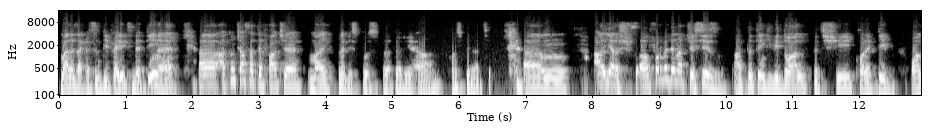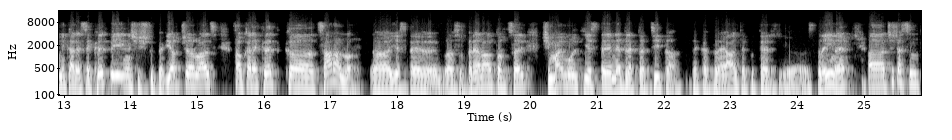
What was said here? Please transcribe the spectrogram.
mai ales dacă sunt diferiți de tine, atunci asta te face mai predispus pe teoria conspirației. Um, iarăși, forme de narcisism, atât individual cât și colectiv, oameni care se cred pe ei înșiși superior celorlalți sau care cred că țara lor uh, este uh, superioară altor țări și mai mult este nedreptățită de către alte puteri uh, străine, aceștia sunt,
